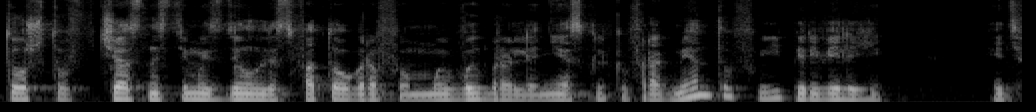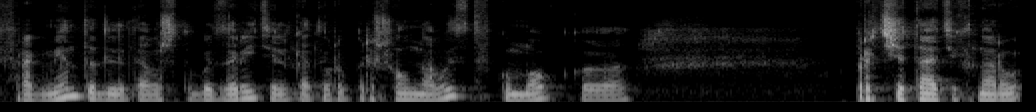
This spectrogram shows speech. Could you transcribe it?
то, что в частности мы сделали с фотографом, мы выбрали несколько фрагментов и перевели эти фрагменты для того, чтобы зритель, который пришел на выставку, мог э, прочитать их на,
